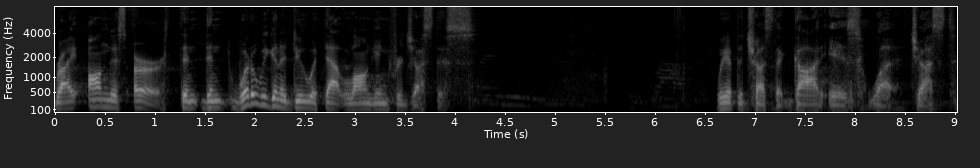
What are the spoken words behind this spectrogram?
right, on this earth, then, then what are we going to do with that longing for justice? We have to trust that God is what? Just.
